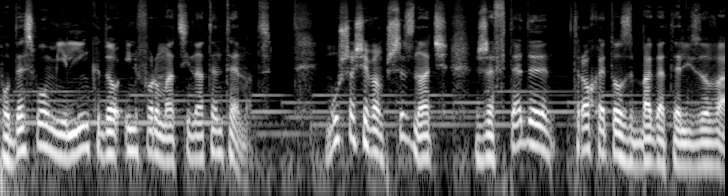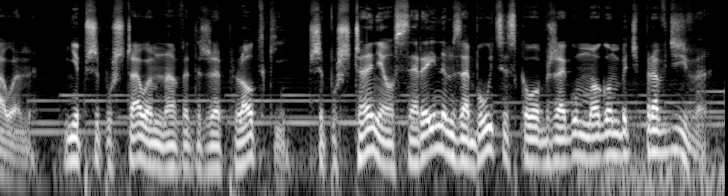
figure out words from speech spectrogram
podesłał mi link do informacji na ten temat. Muszę się Wam przyznać, że wtedy trochę to zbagatelizowałem. Nie przypuszczałem nawet, że plotki, przypuszczenia o seryjnym zabójcy z koło brzegu mogą być prawdziwe.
